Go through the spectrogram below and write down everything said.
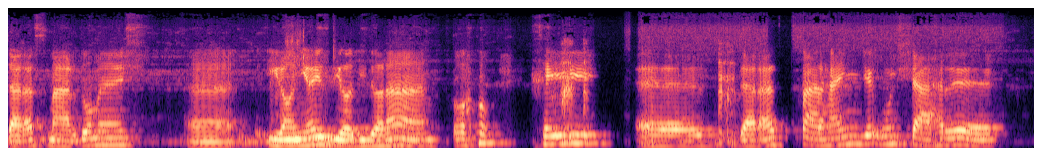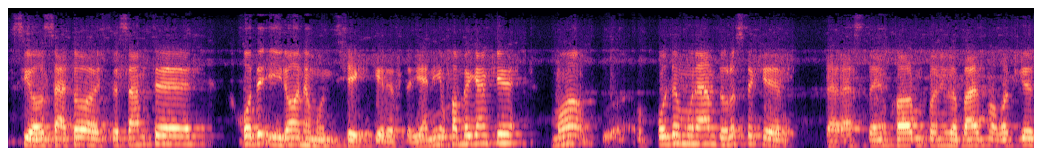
در از مردمش ایرانی های زیادی دارن. خب خیلی در از فرهنگ اون شهر سیاستاش به سمت خود ایرانمون شکل گرفته. یعنی می‌خوام بگم که ما خودمونم درسته که در اصل داریم کار می‌کنیم و بعض موقع دیگه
